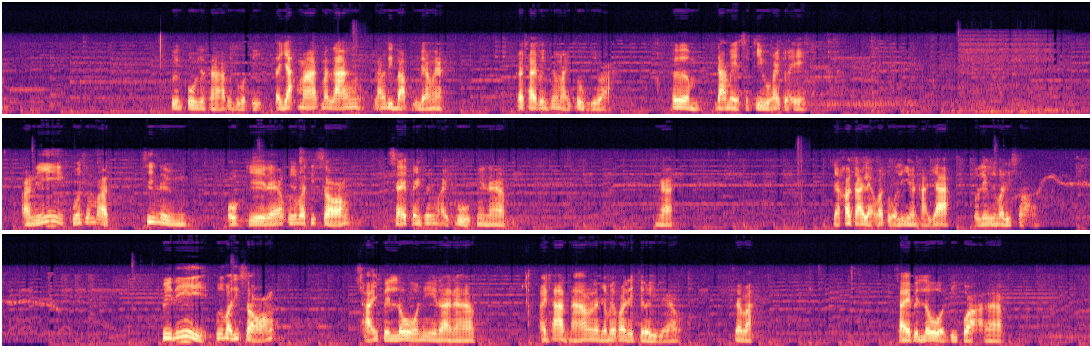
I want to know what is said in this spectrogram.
ฟื้นฟูสถานะเป็นปกติ แต่ยักษ์มาร์สมันล้างล้างดีบัฟอยู่แล้วไง ก็ใช้เป็นเครื่องหมายถูกดีกว่า เพิ่มดาเมจสกิลให้ตัวเอง อันนี้คุณสมบัติที่หนึ่งโอเคแล้วคุณสมบัติที่สองใช้เป็นเครื่องหมายถูกนี่นะครับนะจะเข้าใจแหละว่าตัวรีมันหายากตัวเลขคุณสมบัติที่สองปีนี้คุณสมบัติที่สอง ใช้เป็นโล่นี่ได้นะครับ ไอ้ธาตุน้ำเราจะไม่ค่อยได้เจออยู่แล้ว ใช่ปะใช้เป็นโล่ดีกว่านะครับ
